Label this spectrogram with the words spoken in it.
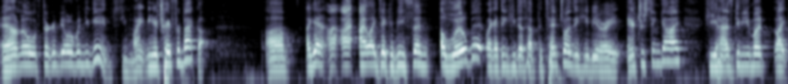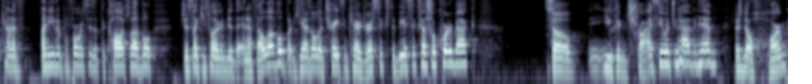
and I don't know if they're going to be able to win you games. You might need a trade for backup. Um, again, I, I, I like Jacob Eason a little bit. Like I think he does have potential. I think he'd be a very interesting guy. He has given you like kind of uneven performances at the college level, just like he's probably going to do at the NFL level. But he has all the traits and characteristics to be a successful quarterback. So you can try seeing what you have in him. There's no harm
